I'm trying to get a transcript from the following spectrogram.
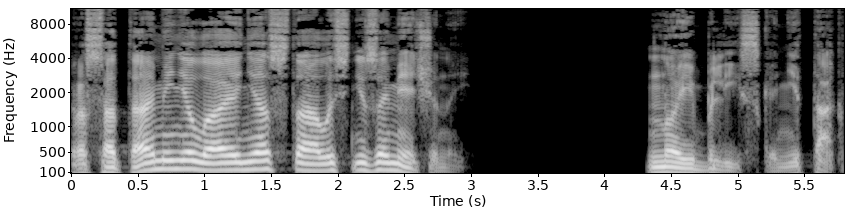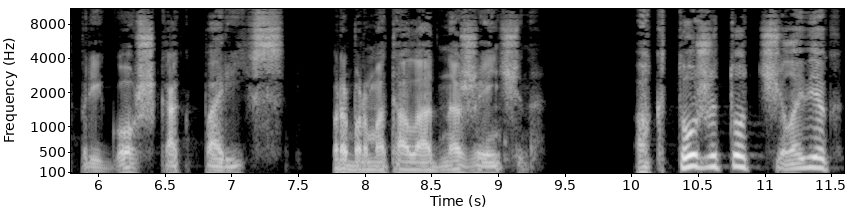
Красота Менелая не осталась незамеченной. Но и близко не так пригож, как Парис, — пробормотала одна женщина. — А кто же тот человек,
